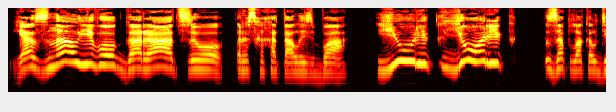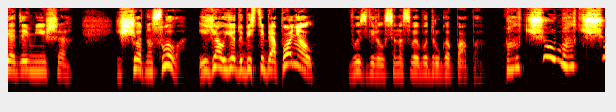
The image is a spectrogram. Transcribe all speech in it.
Я знал его, Горацио!» — расхохоталась Ба. «Юрик, Йорик!» — заплакал дядя Миша. «Еще одно слово, и я уеду без тебя, понял?» — вызверился на своего друга папа. «Молчу, молчу!»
